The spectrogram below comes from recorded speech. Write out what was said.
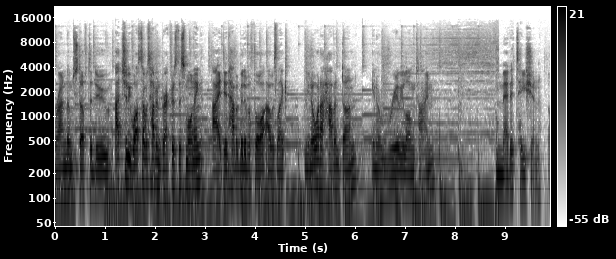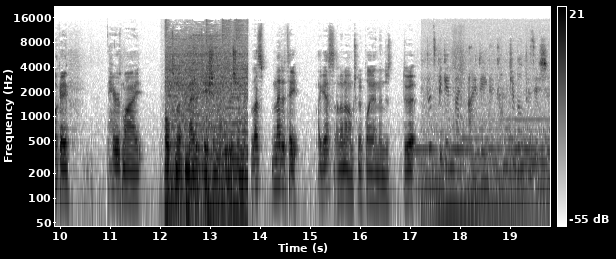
random stuff to do. Actually, whilst I was having breakfast this morning, I did have a bit of a thought. I was like, you know what I haven't done in a really long time? Meditation. Okay, here's my ultimate meditation position. Let's meditate. I guess, I don't know, I'm just gonna play and then just do it. Let's begin by finding a comfortable position.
